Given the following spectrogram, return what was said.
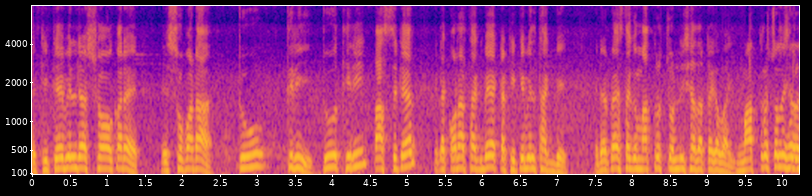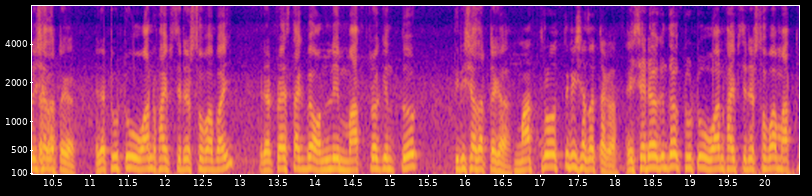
এই টি টেবিলটা সহকারে এই সোফাটা টু থ্রি টু থ্রি পাঁচ সিটের একটা কর্নার থাকবে, একটা টি টেবিল থাকবে। এটার প্রাইস থাকবে মাত্র চল্লিশ হাজার টাকা ভাই। মাত্র চল্লিশ চল্লিশ হাজার টাকা। এটা টু টু ওয়ান ফাইভ সিটের সোফা ভাই। এটার প্রাইস থাকবে অনলি মাত্র কিন্তু তিরিশ হাজার টাকা। মাত্র তিরিশ হাজার টাকা। এই সেটাও কিন্তু টু টু ওয়ান ফাইভ সিটের সোফা মাত্র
